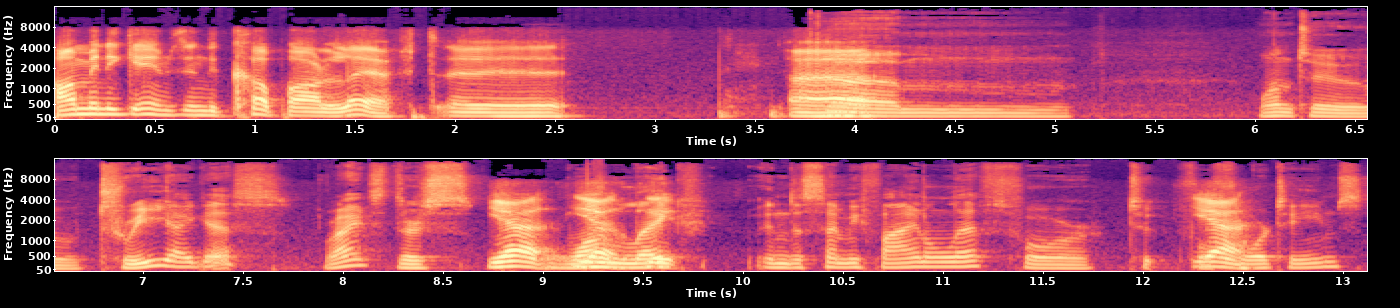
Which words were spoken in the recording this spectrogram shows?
how many games in the cup are left uh, uh, um, one, two, three, I guess. Right? There's yeah one yeah leg the- in the semi-final left for two, for Yeah. four teams.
